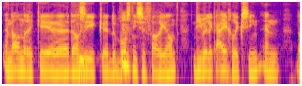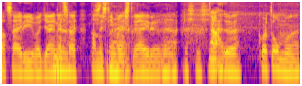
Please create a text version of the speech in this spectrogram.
En de andere keer eh, dan zie ik eh, de Bosnische variant. Die wil ik eigenlijk zien. En dat zei hij, wat jij net Ja, zei, dan is die mijn strijder. Ja, Eh, precies. ja, eh, kortom, eh, ik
